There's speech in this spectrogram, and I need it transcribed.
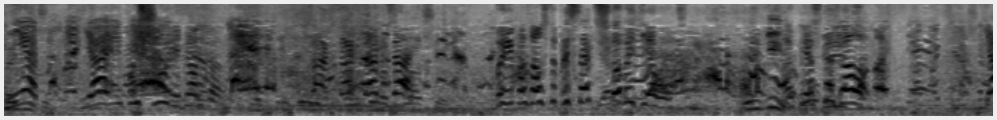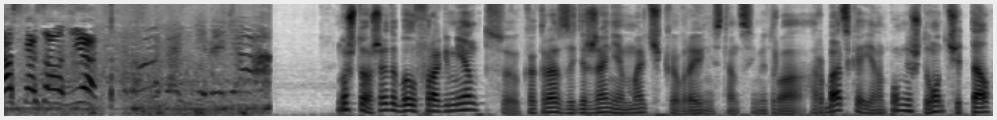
Нет, я не пущу ребенка. Так, так, так, так. Вы, пожалуйста, представьте, что вы делаете. Уйди. Я сказала. Я сказала нет. Ну что ж, это был фрагмент как раз задержания мальчика в районе станции метро Арбатская. Я напомню, что он читал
